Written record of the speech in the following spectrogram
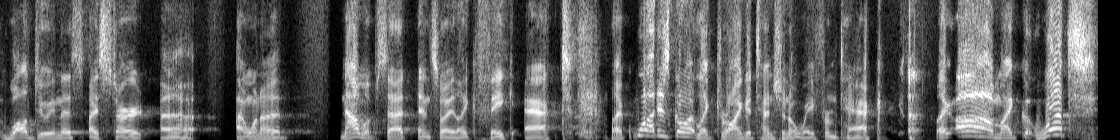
while doing this, I start. Uh, I want to. Now I'm upset, and so I like fake act like what is going like drawing attention away from Taq. Like, oh my god, what?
